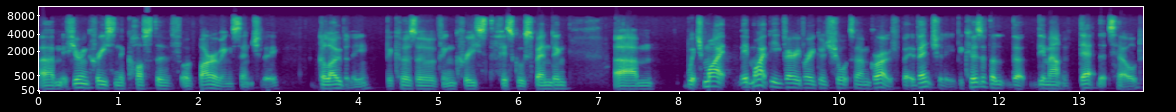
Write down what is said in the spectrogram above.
Um, if you're increasing the cost of, of borrowing essentially globally because of increased fiscal spending, um, which might it might be very very good short term growth, but eventually because of the, the the amount of debt that's held,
